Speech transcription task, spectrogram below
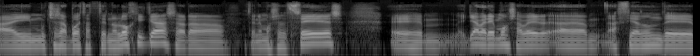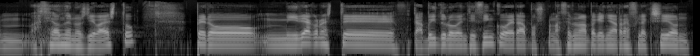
Hay muchas apuestas tecnológicas, ahora tenemos el CES, eh, ya veremos a ver eh, hacia, dónde, hacia dónde nos lleva esto. Pero mi idea con este capítulo 25 era pues, hacer una pequeña reflexión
